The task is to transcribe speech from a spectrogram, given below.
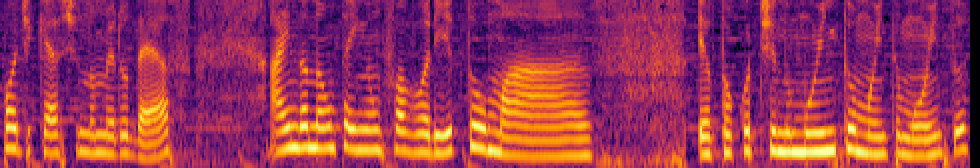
podcast número 10 Ainda não tenho um favorito, mas eu tô curtindo muito, muito, muito.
